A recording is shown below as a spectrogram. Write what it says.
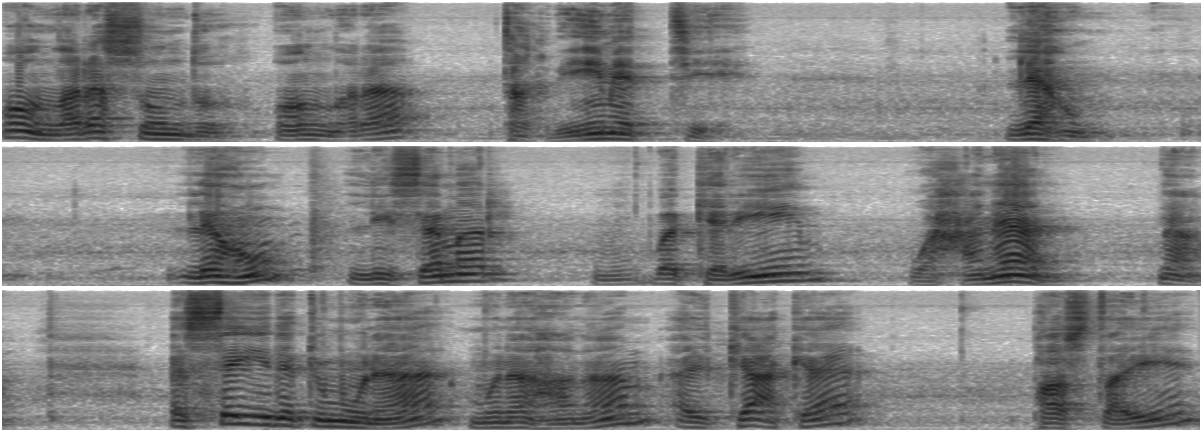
onlara sundu, onlara takdim etti. Lehum lehum li semer ve kerim ve hanan. Naam. Es-seyyidetu Muna, Muna hanım el-ka'ke pastayı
